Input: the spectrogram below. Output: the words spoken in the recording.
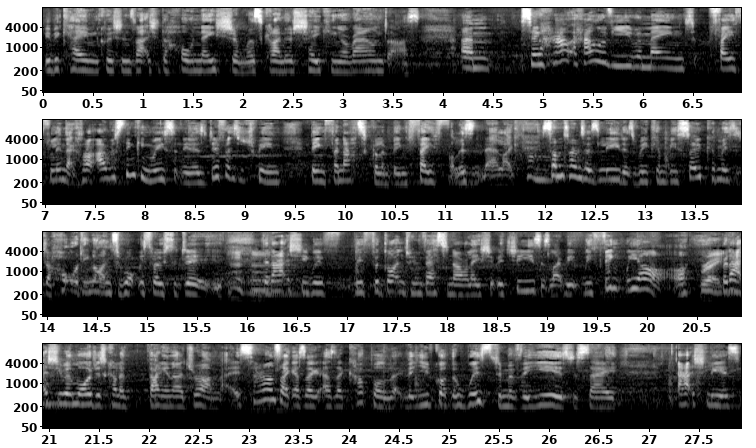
we became Christians and actually the whole nation was kind of shaking around us. Um, so how, how have you remained faithful in that? Because I, I was thinking recently, there's a difference between being fanatical and being faithful, isn't there? Like hmm. sometimes as leaders, we can be so committed to holding on to what we're supposed to do mm-hmm. that actually we've we've forgotten to invest in our relationship with Jesus. Like we, we think we are, Right. but actually we're more just kind of banging our drum. It sounds like as a, as a couple that, that you've got the wisdom of the years to say, actually, it's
